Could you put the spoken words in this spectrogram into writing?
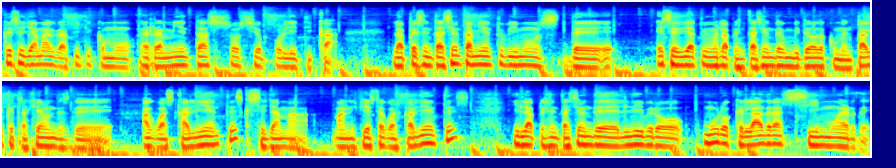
que se llama el graffiti como herramienta sociopolítica. La presentación también tuvimos de, ese día tuvimos la presentación de un video documental que trajeron desde Aguascalientes, que se llama Manifiesta Aguascalientes, y la presentación del libro Muro que ladra si muerde,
